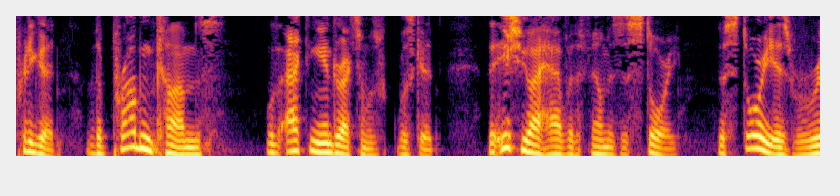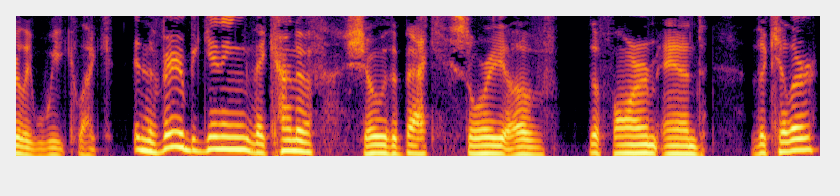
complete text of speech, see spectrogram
pretty good. The problem comes with acting and direction was was good. The issue I have with the film is the story. The story is really weak. Like in the very beginning, they kind of show the backstory of the farm and the killer,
